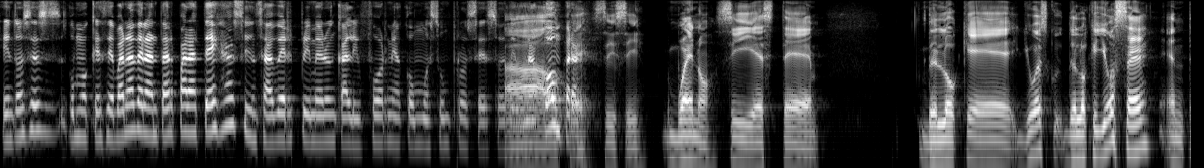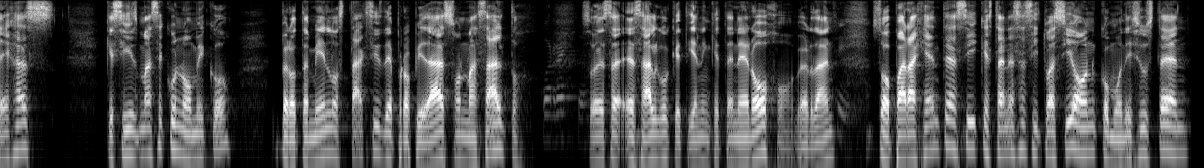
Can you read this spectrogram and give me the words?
Entonces, como que se van a adelantar para Texas sin saber primero en California cómo es un proceso de ah, una compra. Okay. Sí, sí. Bueno, sí, este de lo que yo de lo que yo sé en Texas que sí es más económico, pero también los taxis de propiedad son más altos. So, es, es, algo que tienen que tener ojo, ¿verdad? Sí. So, para gente así que está en esa situación, como dice usted,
